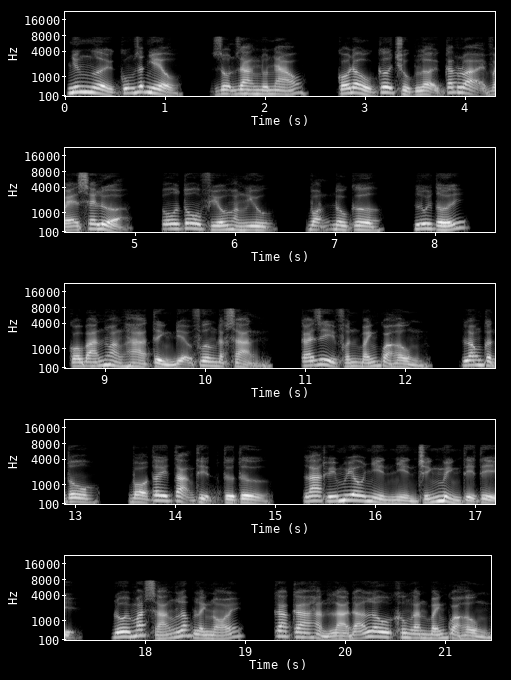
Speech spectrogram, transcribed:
nhưng người cũng rất nhiều, rộn ràng nôn náo, có đầu cơ trục lợi các loại vé xe lửa, ô tô phiếu hoàng lưu, bọn đầu cơ, lui tới, có bán hoàng hà tỉnh địa phương đặc sản, cái gì phấn bánh quả hồng, long cần tô, bò tây tạng thịt từ từ, La Thúy Miêu nhìn nhìn chính mình tỉ tỉ, đôi mắt sáng lấp lánh nói, ca ca hẳn là đã lâu không ăn bánh quả hồng,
